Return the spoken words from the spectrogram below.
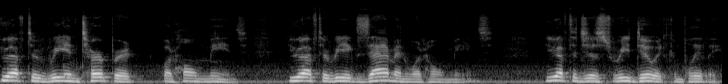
you have to reinterpret what home means you have to re examine what home means. You have to just redo it completely.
